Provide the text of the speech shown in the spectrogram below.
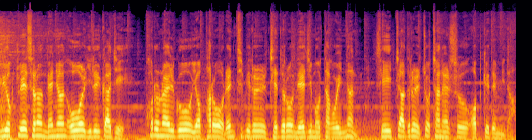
뉴욕주에서는 내년 5월 1일까지 코로나19 여파로 렌트비를 제대로 내지 못하고 있는 세입자들을 쫓아낼 수 없게 됩니다.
